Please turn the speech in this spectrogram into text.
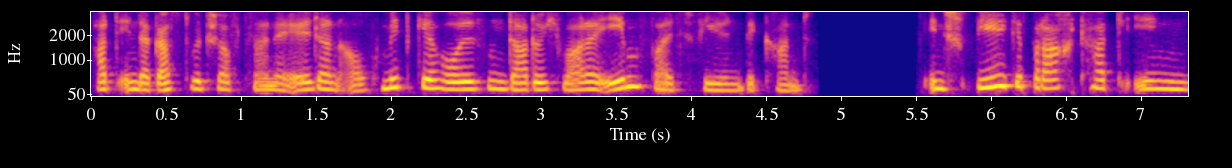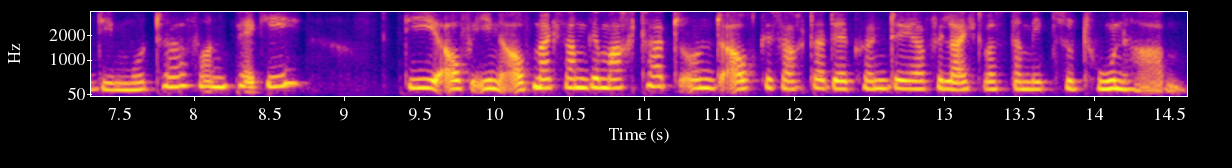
hat in der Gastwirtschaft seiner Eltern auch mitgeholfen. Dadurch war er ebenfalls vielen bekannt. Ins Spiel gebracht hat ihn die Mutter von Peggy, die auf ihn aufmerksam gemacht hat und auch gesagt hat, er könnte ja vielleicht was damit zu tun haben.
